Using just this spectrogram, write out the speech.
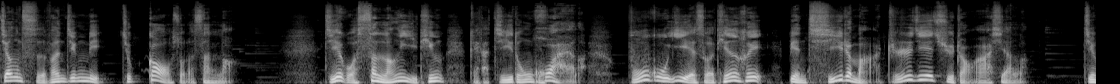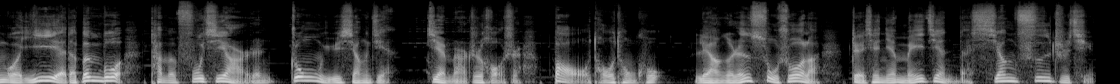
将此番经历就告诉了三郎。结果三郎一听，给他激动坏了，不顾夜色天黑，便骑着马直接去找阿仙了。经过一夜的奔波，他们夫妻二人终于相见。见面之后是抱头痛哭，两个人诉说了这些年没见的相思之情。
